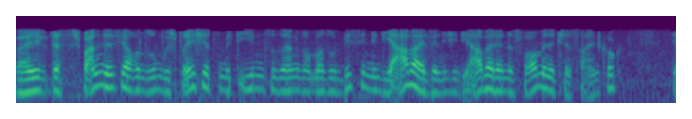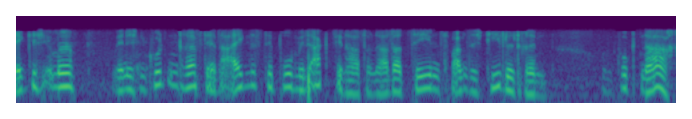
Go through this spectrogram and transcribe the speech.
Weil das Spannende ist ja auch in so einem Gespräch jetzt mit Ihnen zu sagen, nochmal so ein bisschen in die Arbeit, wenn ich in die Arbeit eines Fondsmanagers reingucke, denke ich immer, wenn ich einen Kunden treffe, der ein eigenes Depot mit Aktien hat und da hat er 10, 20 Titel drin und guckt nach,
